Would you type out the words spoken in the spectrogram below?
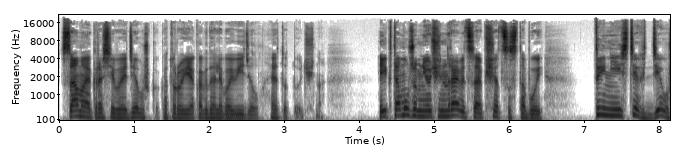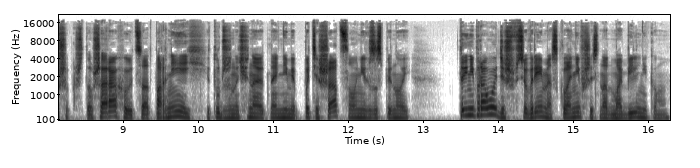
Самая красивая девушка, которую я когда-либо видел, это точно. И к тому же мне очень нравится общаться с тобой. Ты не из тех девушек, что шарахаются от парней и тут же начинают над ними потешаться у них за спиной. Ты не проводишь все время, склонившись над мобильником.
